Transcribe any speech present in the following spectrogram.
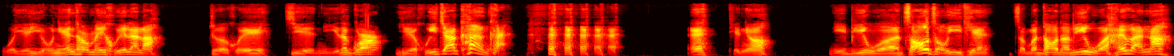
我也有年头没回来了。这回借你的光也回家看看。哎，铁牛，你比我早走一天，怎么到的比我还晚呢？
